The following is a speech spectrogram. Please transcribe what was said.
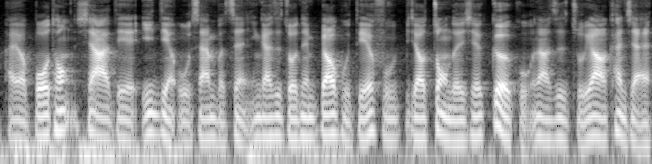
还有博通下跌一点五三 percent，应该是昨天标普跌幅比较重的一些个股，那是主要看起来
